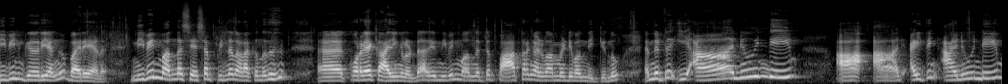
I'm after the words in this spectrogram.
നിവിൻ കയറി അങ്ങ് വരെയാണ്. നിവിൻ വന്ന ശേഷം പിന്നെ നടക്കുന്നത് കുറേ കാര്യങ്ങളുണ്ട്. അതായത് നിവിൻ വന്നിട്ട് പാത്രം കഴുകാൻ വേണ്ടി വന്നിരിക്കുന്നു എന്നിട്ട് ഈ ആനുവിന്റെയും ഐ തിങ്ക് അനുവിന്റെയും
